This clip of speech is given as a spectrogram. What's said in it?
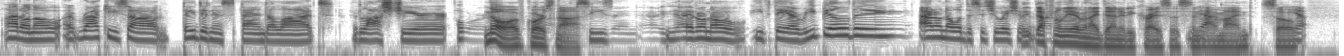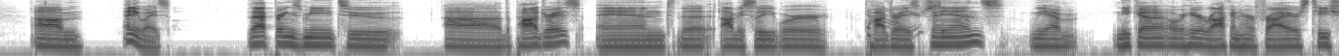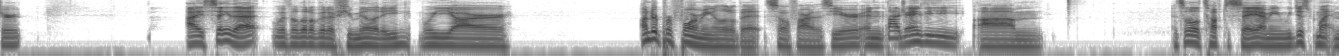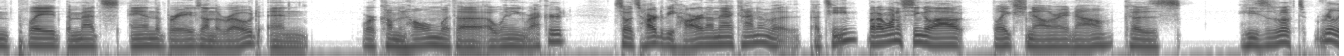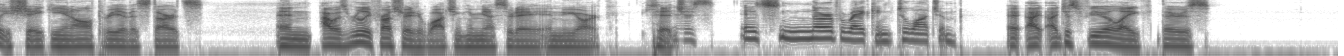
I don't know. Uh, Rockies, uh, they didn't spend a lot last year or no, of course uh, not. season. I, don't know if they are rebuilding. I don't know what the situation. They definitely have an identity crisis in Yeah. my mind. So, Yeah. um, anyways, that brings me to uh the Padres and the obviously we're The Padres Friars. fans. We have Nikka over here rocking her Friars t-shirt. I say that with a little bit of humility. We are underperforming a little bit so far this year, and Padres? maybe um, it's a little tough to say. I mean, we just went and played the Mets and the Braves on the road, and we're coming home with a, a winning record. So it's hard to be hard on that kind of a, a team. But I want to single out Blake Snell right now because he's looked really shaky in all three of his starts. And I was really frustrated watching him yesterday in New York pitch. It's, it's nerve wracking to watch him. I, I just feel like there's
